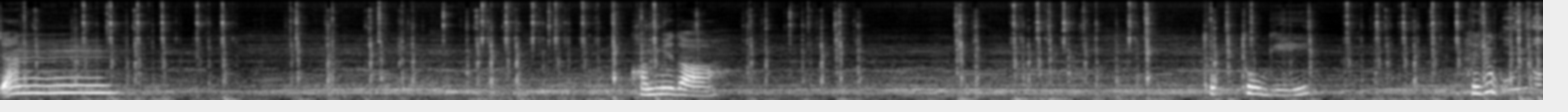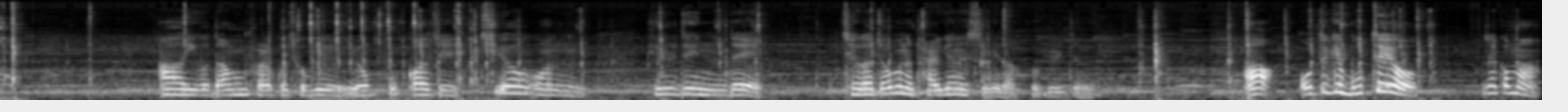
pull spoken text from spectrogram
짠. 갑니다. 톡톡이. 해주고. 아, 이거 나무 밟고 저기 옆부까지 튀어가는 빌드 있는데, 제가 저번에 발견했습니다. 그 빌드는. 아, 어떻게 못해요? 잠깐만.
